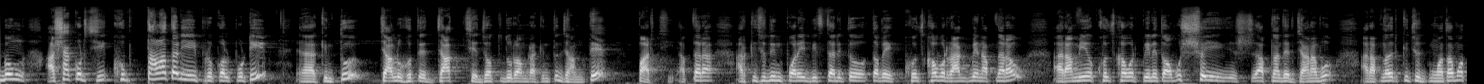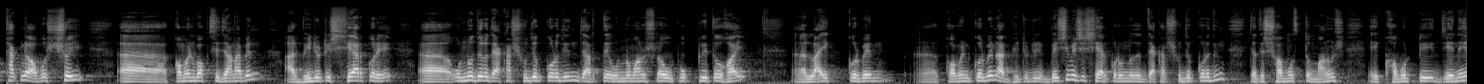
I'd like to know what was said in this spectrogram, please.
এবং আশা করছি খুব তাড়াতাড়ি এই প্রকল্পটি কিন্তু চালু হতে যাচ্ছে, যতদূর আমরা কিন্তু জানতে পারছি। আপনারা আর কিছুদিন পরেই বিস্তারিত, তবে খোঁজ খবর রাখবেন আপনারাও। আর আমিও খোঁজ খবর পেলে তো অবশ্যই আপনাদের জানাব। আর আপনাদের কিছু মতামত থাকলে অবশ্যই কমেন্ট বক্সে জানাবেন। আর ভিডিওটি শেয়ার করে অন্যদেরও দেখার সুযোগ করে দিন, যাতে অন্য মানুষরাও উপকৃত হয়। লাইক করবেন কমেন্ট করবেন আর ভিডিওটি বেশি বেশি শেয়ার করুন ওদের দেখার সুযোগ করে দিন, যাতে সমস্ত মানুষ এই খবরটি জেনে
